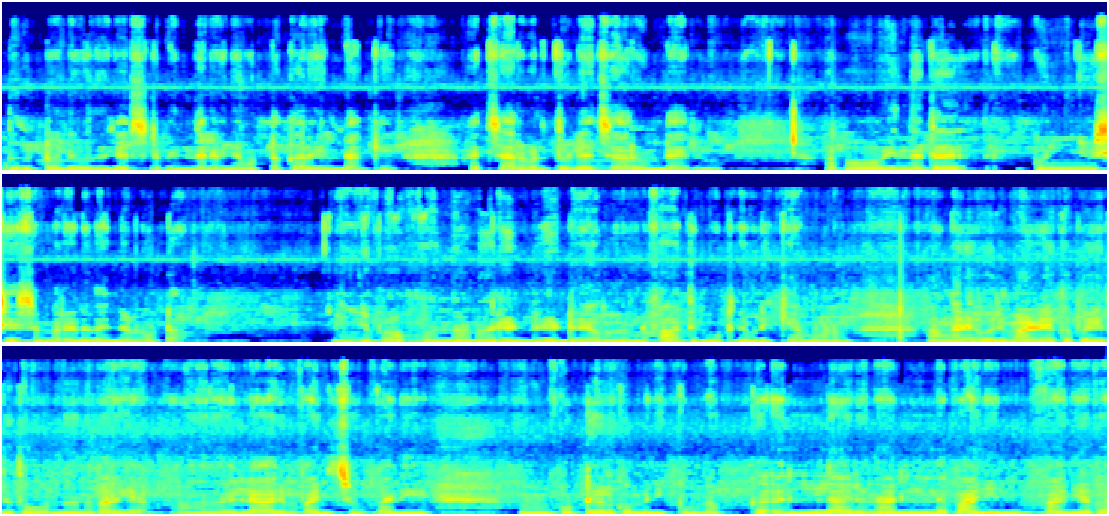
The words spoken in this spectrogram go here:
ഇത് കിട്ടുമല്ലോ എന്ന് വിചാരിച്ചിട്ട്. അപ്പോൾ ഇന്നലെ ഞാൻ മുട്ടക്കറി ഉണ്ടാക്കി. അച്ചാർ വെളുത്തുള്ളി അച്ചാറും ഉണ്ടായിരുന്നു. അപ്പോൾ ഇന്നത്തെ കുഞ്ഞു വിശേഷം പറയണത് തന്നെ ഉള്ളൂ കേട്ടോ. ഇനിയിപ്പോൾ എന്താണ് രണ്ട് രണ്ടര ആകുമ്പോൾ നമ്മുടെ ഫാത്തിമൂട്ടിനെ വിളിക്കാൻ പോകണം അങ്ങനെ ഒരു മഴയൊക്കെ പെയ്ത് തോർന്നു എന്ന് പറയാം. എല്ലാവരും പനിച്ചു. പനി കുട്ടികൾക്കും എനിക്കും ഒക്കെ എല്ലാവരും നല്ല പനി പനിയൊക്കെ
